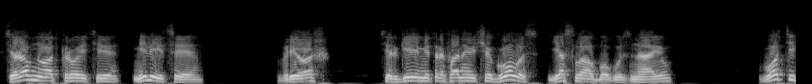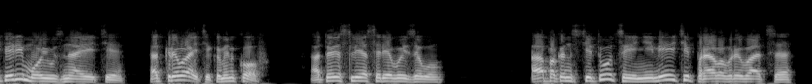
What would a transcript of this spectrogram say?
«Все равно откройте. Милиция». «Врешь. Сергея Митрофановича голос я, слава богу, знаю. Вот теперь и мой узнаете. Открывайте, Каменков, а то я слесаря вызову. А по Конституции не имеете права врываться,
